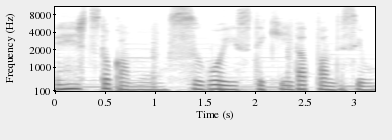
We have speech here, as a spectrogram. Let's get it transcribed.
演出とかもすごい素敵だったんですよ。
